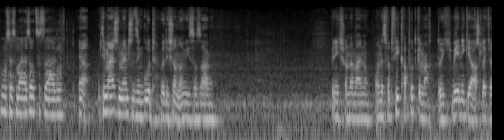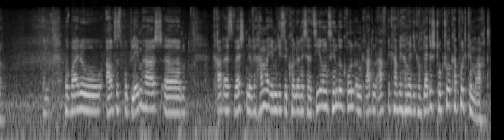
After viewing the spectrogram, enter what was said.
muss es mal so zu sagen. Ja, die meisten Menschen sind gut, würde ich schon irgendwie so sagen. Bin ich schon der Meinung. Und es wird viel kaputt gemacht durch wenige Arschlöcher. Wobei du auch das Problem hast, ähm, gerade als Westen, wir haben ja eben diese Kolonisierungshintergrund und gerade in Afrika, wir haben ja die komplette Struktur kaputt gemacht,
